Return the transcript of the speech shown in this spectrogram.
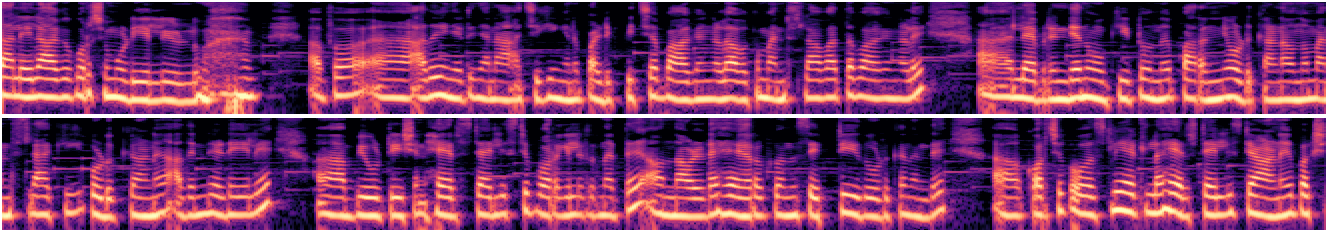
തലയിലാകെ കുറച്ച് മുടിയല്ലേ ഉള്ളൂ. അപ്പോൾ അത് കഴിഞ്ഞിട്ട് ഞാൻ ആച്ചിക്ക് ഇങ്ങനെ പഠിപ്പിച്ച ഭാഗങ്ങൾ അവൾക്ക് മനസ്സിലാവാത്ത ഭാഗങ്ങൾ ലെബറിന്റെ നോക്കിയിട്ടൊന്ന് പറഞ്ഞു കൊടുക്കുകയാണ് ഒന്ന് മനസ്സിലാക്കി കൊടുക്കുകയാണ് അതിന്റെ ഇടയിൽ ബ്യൂട്ടീഷ്യൻ ഹെയർ സ്റ്റൈലിസ്റ്റ് പുറകിലിരുന്നിട്ട് ഒന്ന് അവളുടെ ഹെയറൊക്കെ ഒന്ന് സെറ്റ് ചെയ്ത് കൊടുക്കുന്നുണ്ട്. കുറച്ച് കോസ്റ്റ്ലി ആയിട്ടുള്ള ഹെയർ സ്റ്റൈലിസ്റ്റ് ആണ്. പക്ഷെ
